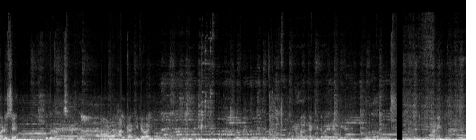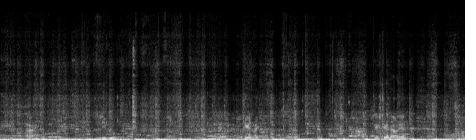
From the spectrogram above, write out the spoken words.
রনি খিদে পাচ্ছি আমার ভাই হালকা খিদে ভাই। হালকা খিদে ভাই এটা ঠিক আছে। রানি? রানি? লিভ ইউ ঠিক আছে ভাই। টেস্ট ঠিক আছে আমার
